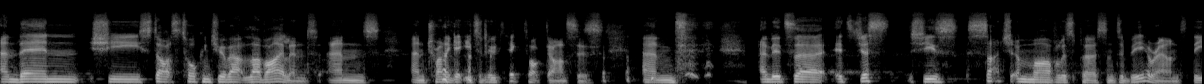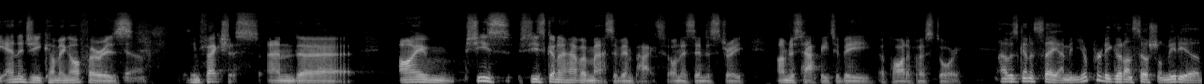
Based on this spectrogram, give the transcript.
And then she starts talking to you about Love Island and and trying to get you to do TikTok dances. And and it's uh it's just she's such a marvelous person to be around. The energy coming off her is, yeah. is infectious. And uh I'm she's she's going to have a massive impact on this industry. I'm just happy to be a part of her story. I was going to say, I mean, you're pretty good on social media.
